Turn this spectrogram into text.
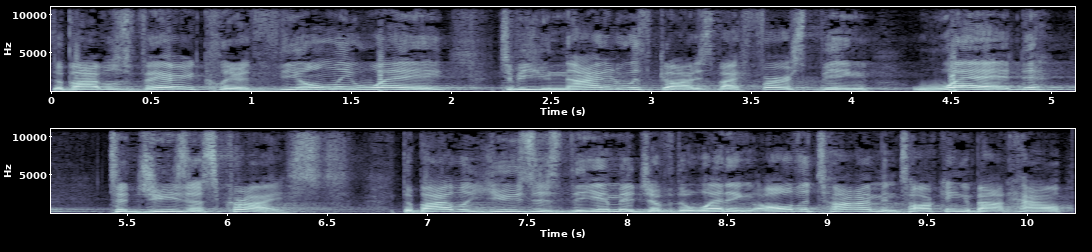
The Bible's very clear that the only way to be united with God is by first being wed to Jesus Christ. The Bible uses the image of the wedding all the time in talking about how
